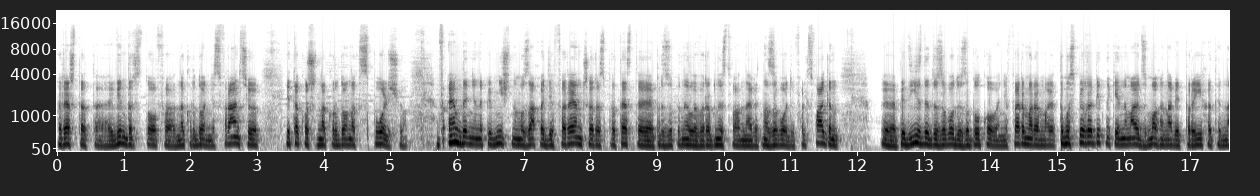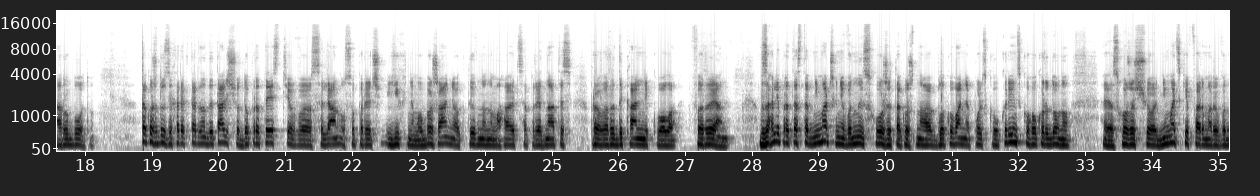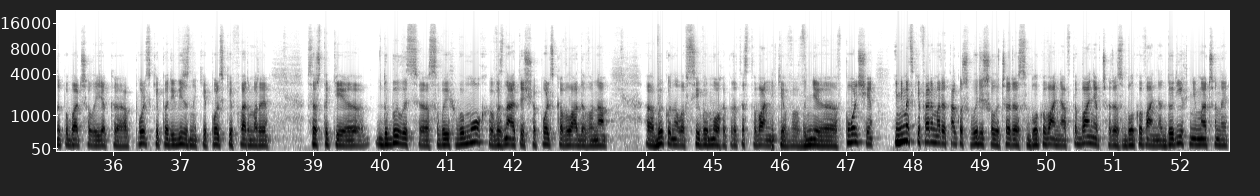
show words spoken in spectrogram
решта та Віндерстоф на кордоні з Францією і також на кордонах з Польщею. В Емдені на північному заході ФРН через протести призупинили виробництво навіть на заводі Volkswagen. Е, Під'їзди до заводу заблоковані фермерами, тому співробітники не мають змоги навіть проїхати на роботу. Також, друзі, характерна деталь, що до протестів е, селян усупереч їхньому бажанню активно намагаються приєднатись праворадикальні кола ФРН. Взагалі, протести в Німеччині вони схожі також на блокування польсько-українського кордону. Е, Схоже, що німецькі фермери вони побачили, як е, польські перевізники, польські фермери все ж таки добилися своїх вимог. Ви знаєте, що польська влада вона виконала всі вимоги протестувальників в, в Польщі. І німецькі фермери також вирішили через блокування автобанів, через блокування доріг Німеччини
